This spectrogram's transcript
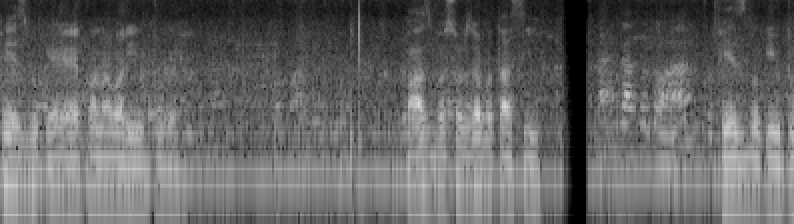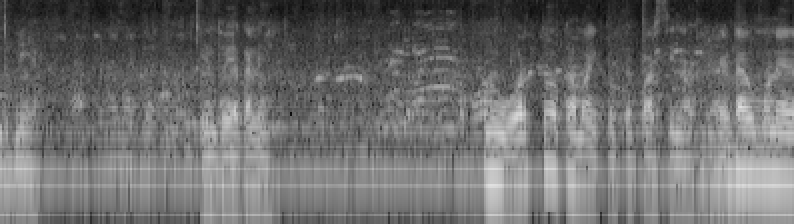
ফেসবুকে এখন আবার ইউটিউবে পাঁচ বছর যাবত আছি। ফেসবুক ইউটিউব নিয়ে। কিন্তু এখানে কোনো অর্থ কামাই করতে পারছি না। এটাও মনের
